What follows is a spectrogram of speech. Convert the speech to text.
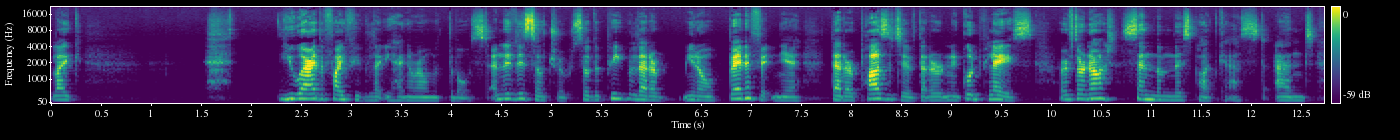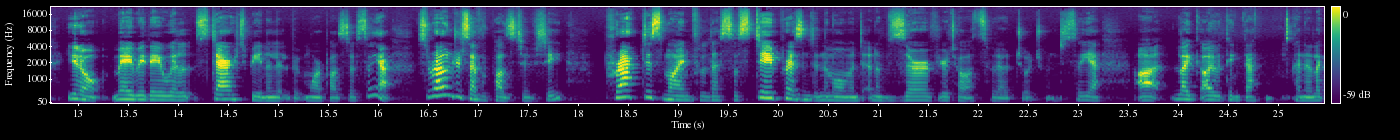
Like you are the five people that you hang around with the most. And it is so true. So the people that are, you know, benefiting you, that are positive, that are in a good place, or if they're not, send them this podcast. And, you know, maybe they will start being a little bit more positive. So yeah, surround yourself with positivity. Practice mindfulness. So stay present in the moment and observe your thoughts without judgment. So yeah, uh, like I would think that's kind of like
